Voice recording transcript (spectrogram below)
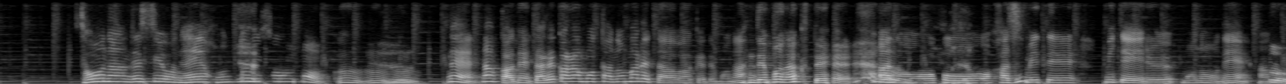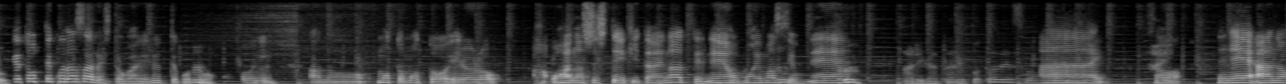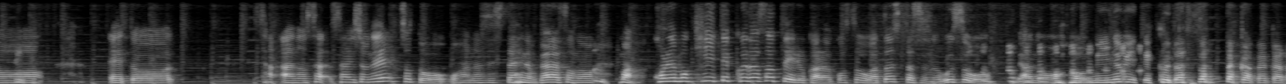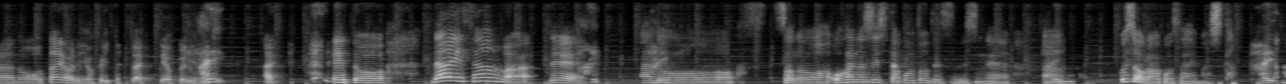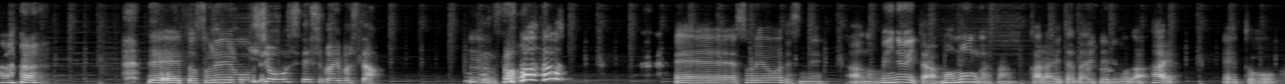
そうなんですよね。本当にそう思う、うんうんうん。ねなんかね誰からも頼まれたわけでも何でもなくて、うん。あのこう初めて見ているものをねあの、うん。受け取ってくださる人がいるってことをうん。本当に、うん。あのもっともっといろいろはお話ししていきたいなってね、うん。思いますよね。うん。ありがたいことですはーい。そう、はでねあのえっ、とさあのさ最初ねちょっとお話ししたいのがその、うんまあこれも聞いてくださっているからこそ私たちの嘘を あの見抜いてくださった方からのお便りをいただいております。はい。えっ、と第3話で、はい。あのそのお話ししたことですですね。はい。嘘がございました。はい。でえっ、とそれを偽証してしまいましたうん、そう。えーそれをですね、あの見抜いたモモンガさんからいただいているのが、はい、えっ、と、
